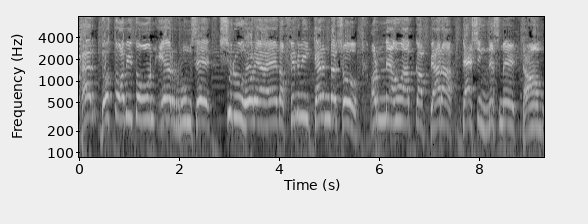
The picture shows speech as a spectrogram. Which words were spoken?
खैर, दोस्तों, अभी तो ऑन एयर रूम से शुरू हो रहा है द फिल्मी कैलेंडर शो और मैं हूँ आपका प्यारा डैशिंग नेस में टॉम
